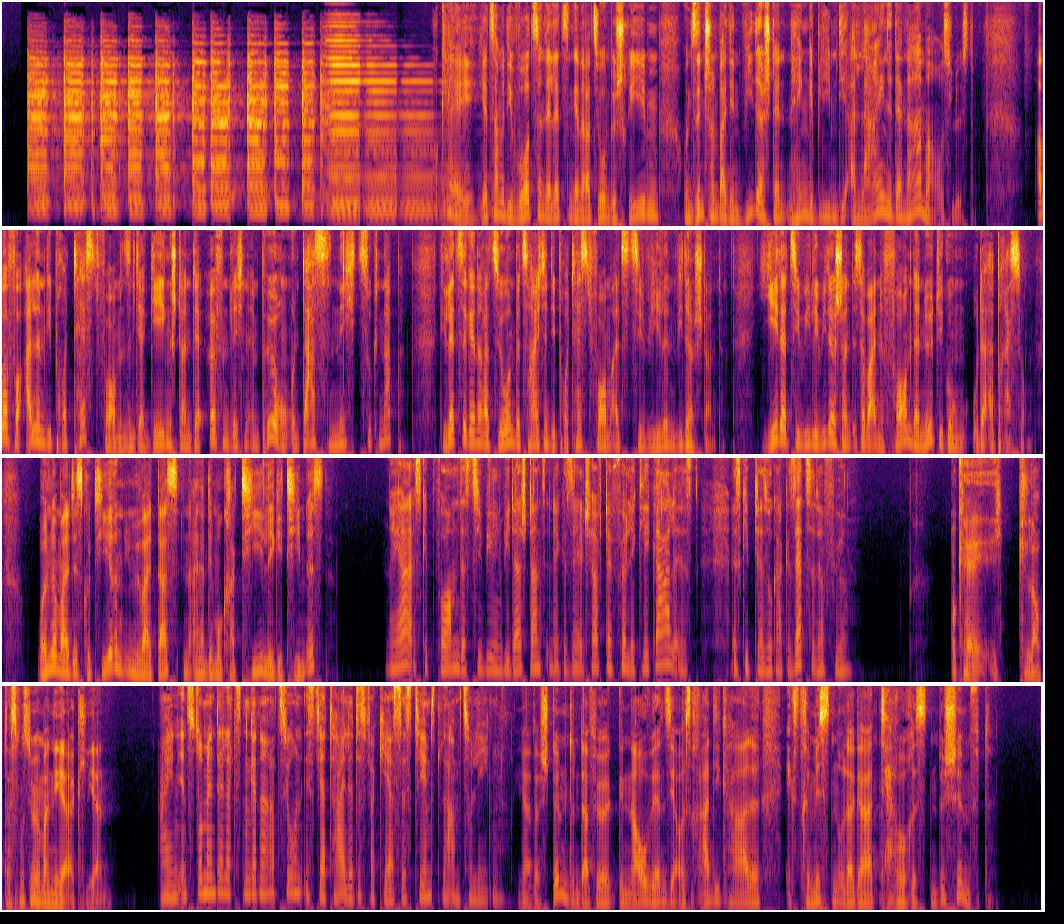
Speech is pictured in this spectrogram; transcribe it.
Okay, jetzt haben wir die Wurzeln der letzten Generation beschrieben und sind schon bei den Widerständen hängen geblieben, die alleine der Name auslöst. Aber vor allem die Protestformen sind ja Gegenstand der öffentlichen Empörung und das nicht zu knapp. Die letzte Generation bezeichnet die Protestform als zivilen Widerstand. Jeder zivile Widerstand ist aber eine Form der Nötigung oder Erpressung. Wollen wir mal diskutieren, inwieweit das in einer Demokratie legitim ist? Naja, es gibt Formen des zivilen Widerstands in der Gesellschaft, der völlig legal ist. Es gibt ja sogar Gesetze dafür. Okay, ich glaube, das musst du mir mal näher erklären. Ein Instrument der letzten Generation ist ja Teile des Verkehrssystems lahmzulegen. Ja, das stimmt. Und dafür genau werden sie als radikale Extremisten oder gar Terroristen beschimpft.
